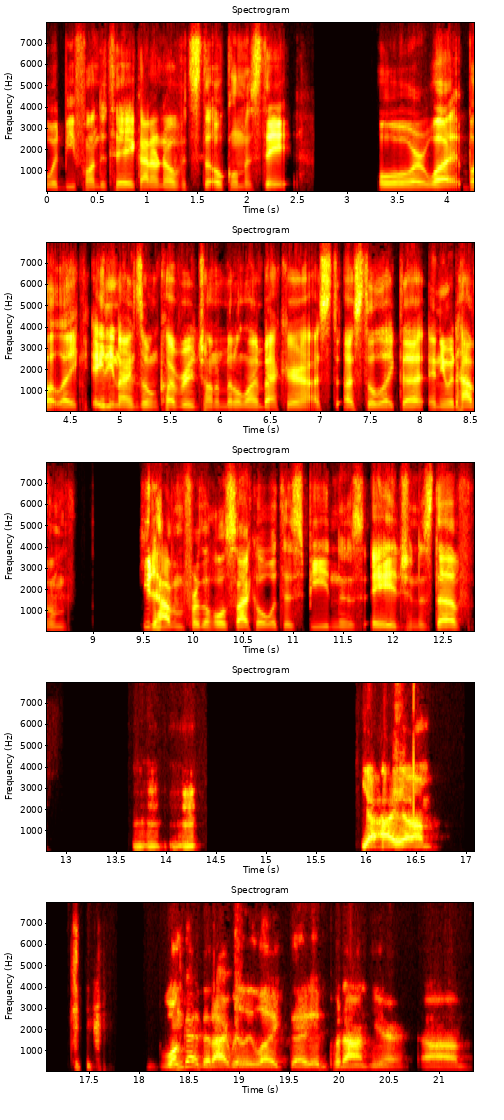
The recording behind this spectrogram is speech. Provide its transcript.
would be fun to take. I don't know if it's the Oklahoma State or what, but like 89 zone coverage on a middle linebacker, I, st- I still like that. And you would have him, you'd have him for the whole cycle with his speed and his age and his dev. Mm-hmm, mm-hmm. Yeah, I um, one guy that I really liked that I didn't put on here um,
